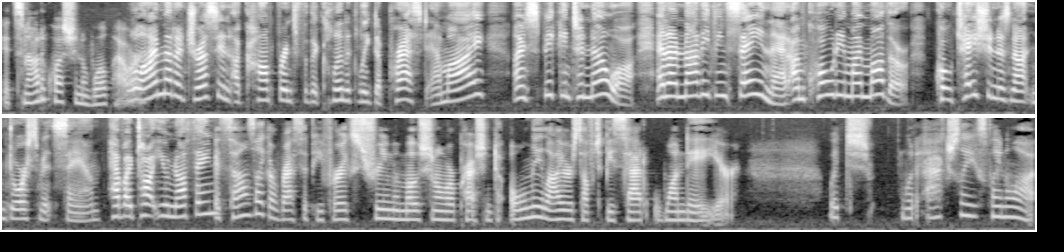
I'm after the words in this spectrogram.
It's not a question of willpower. Well, I'm not addressing a conference for the clinically depressed, am I? I'm speaking to Noah, and I'm not even saying that. I'm quoting my mother. Quotation is not endorsement, Sam. Have I taught you nothing? It sounds like a recipe for extreme emotional repression to only allow yourself to be sad one day a year, which would actually explain a lot.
